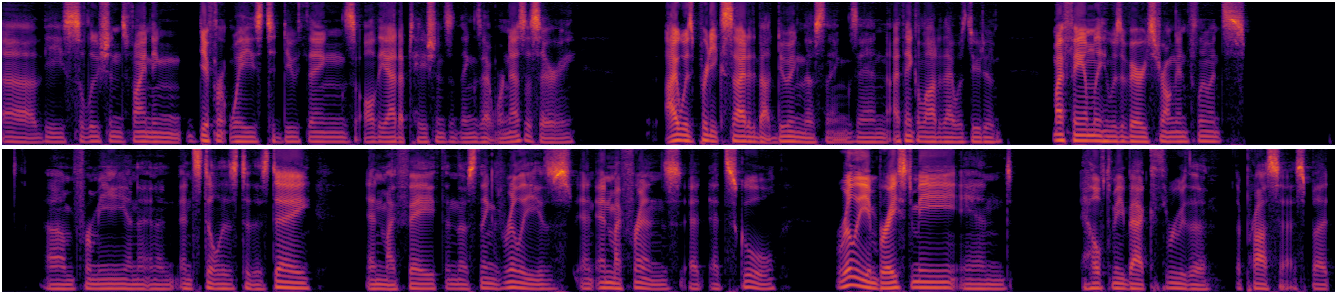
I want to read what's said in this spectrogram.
uh, the solutions, finding different ways to do things, all the adaptations and things that were necessary I was pretty excited about doing those things. And I think a lot of that was due to my family, who was a very strong influence um, for me and, and, and still is to this day. And my faith and those things really is, and, and my friends at, at school really embraced me and helped me back through the, the process. But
